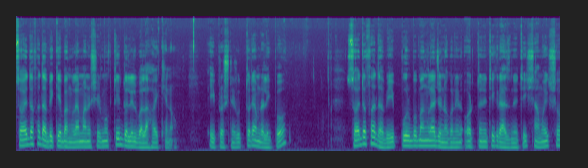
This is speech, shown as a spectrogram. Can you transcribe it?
ছয় দফা দাবিকে বাংলা মানুষের মুক্তির দলিল বলা হয় কেন? এই প্রশ্নের উত্তরে আমরা লিখব, ছয় দফা দাবি, পূর্ব বাংলার জনগণের অর্থনৈতিক, রাজনৈতিক, সাময়িক সহ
